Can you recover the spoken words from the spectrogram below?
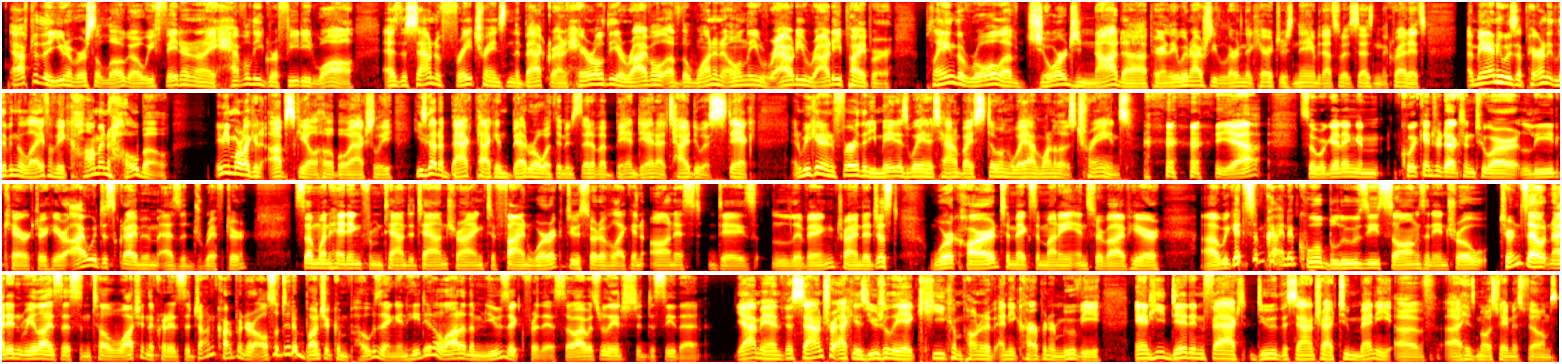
After the Universal logo, we fade in on a heavily graffitied wall as the sound of freight trains in the background herald the arrival of the one and only Rowdy Roddy Piper, playing the role of George Nada. Apparently, we don't actually learn the character's name, but that's what it says in the credits. A man who is apparently living the life of a common hobo. Maybe more like an upscale hobo, actually. He's got a backpack and bedroll with him instead of a bandana tied to a stick and we can infer that he made his way into town by stowing away on one of those trains. yeah. So we're getting a quick introduction to our lead character here. I would describe him as a drifter, someone heading from town to town trying to find work, do sort of like an honest day's living, trying to just work hard to make some money and survive here. Uh, we get some kind of cool bluesy songs and intro. Turns out, and I didn't realize this until watching the credits, that John Carpenter also did a bunch of composing and he did a lot of the music for this. So I was really interested to see that. Yeah, man, the soundtrack is usually a key component of any Carpenter movie, and he did, in fact, do the soundtrack to many of uh, his most famous films.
